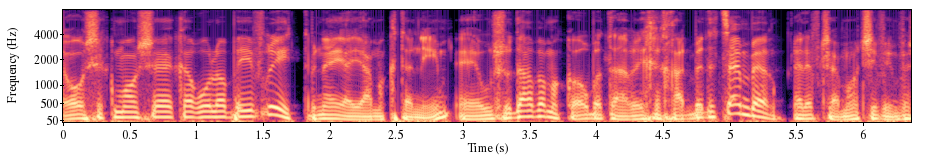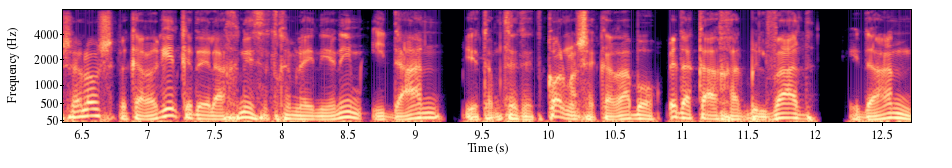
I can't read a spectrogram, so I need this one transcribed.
או שכמו שקראו לו בעברית, בני הים הקטנים. אה, הוא שודר במקור בתאריך 1 בדצמבר 1973, וכרגיל כדי להכניס אתכם לעניינים, עידן יתמצת את כל מה שקרה בו בדקה אחת בלבד. עידן,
